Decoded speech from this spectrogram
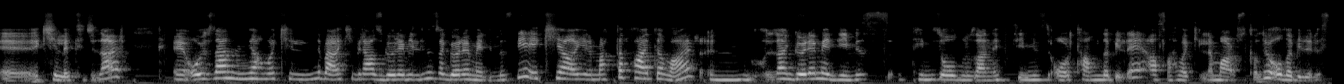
e, kirleticiler. E, o yüzden hava kirliliğini belki biraz görebildiğimiz ve göremediğimiz diye ikiye ayırmakta fayda var. E, o yüzden göremediğimiz, temiz olduğunu zannettiğimiz ortamda bile aslında hava kirliliğine maruz kalıyor olabiliriz.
